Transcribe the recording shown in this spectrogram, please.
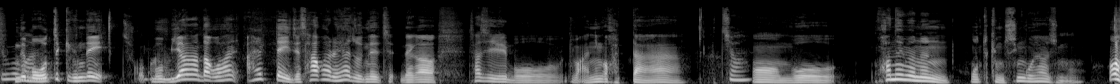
근데 뭐 어떻게, 근데 뭐 미안하다고 할 때 이제 사과를 해야죠. 근데 제- 내가 사실 뭐 좀 아닌 것 같다. 그렇죠. 어, 뭐 화내면은 어떻게 뭐 신고해야지 뭐. 아,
